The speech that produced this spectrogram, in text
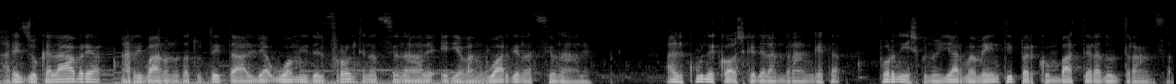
a Reggio Calabria arrivarono da tutta Italia uomini del Fronte Nazionale e di Avanguardia Nazionale, alcune cosche dell'andrangheta forniscono gli armamenti per combattere ad oltranza.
